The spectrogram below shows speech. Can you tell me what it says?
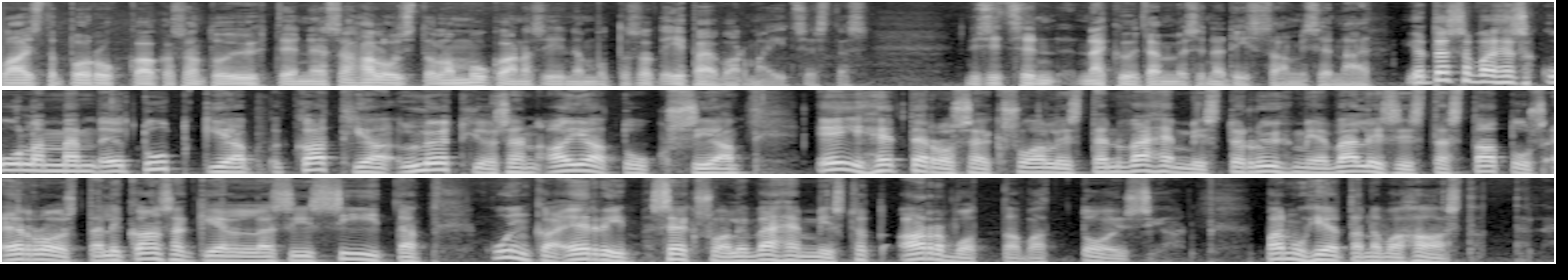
laista porukkaa kasantuu yhteen ja sä haluaisit olla mukana siinä, mutta sä oot epävarma itsestäsi, niin sitten se näkyy tämmöisenä dissaamisena. Ja tässä vaiheessa kuulemme tutkija Katja Lötjösen ajatuksia ei-heteroseksuaalisten vähemmistöryhmien välisistä statuseroista, eli kansankielellä siis siitä, kuinka eri seksuaalivähemmistöt arvottavat toisiaan. Panu Hietaneva haastattelee.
